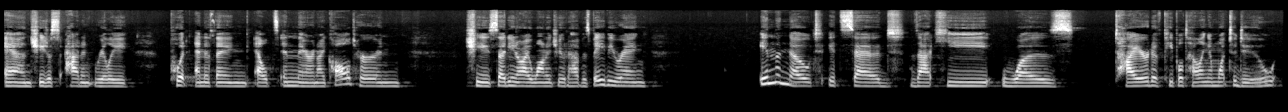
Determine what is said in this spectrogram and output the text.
And she just hadn't really put anything else in there. And I called her and she said, you know, I wanted you to have his baby ring. In the note, it said that he was tired of people telling him what to do,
